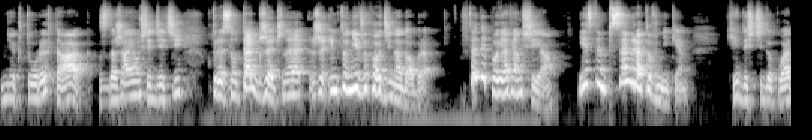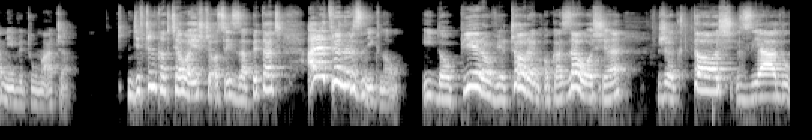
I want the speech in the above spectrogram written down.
Niektórych tak. Zdarzają się dzieci, które są tak grzeczne, że im to nie wychodzi na dobre. Wtedy pojawiam się ja. Jestem psem ratownikiem. Kiedyś ci dokładniej wytłumaczę. Dziewczynka chciała jeszcze o coś zapytać, ale trener zniknął. I dopiero wieczorem okazało się, że ktoś zjadł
